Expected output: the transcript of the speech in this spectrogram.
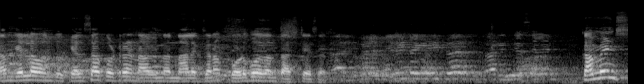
ನಮಗೆಲ್ಲ ಒಂದು ಕೆಲಸ ಕೊಟ್ಟರೆ ನಾವು ಇನ್ನೊಂದು ನಾಲ್ಕು ಜನ ಕೊಡ್ಬೋದಂತ ಅಷ್ಟೇ ಸರ್. ಕಮೆಂಟ್ಸ್.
